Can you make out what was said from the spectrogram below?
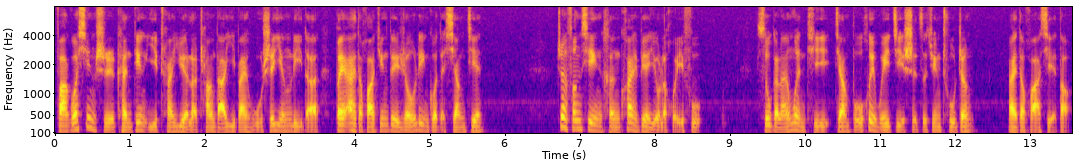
法国信使肯定已穿越了长达一百五十英里的被爱德华军队蹂躏过的乡间。这封信很快便有了回复：苏格兰问题将不会危及十字军出征，爱德华写道，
